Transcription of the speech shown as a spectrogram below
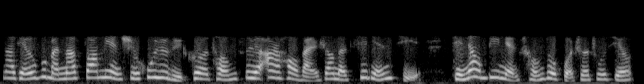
那铁路部门呢方面是呼吁旅客从四月二号晚上的七点起，尽量避免乘坐火车出行，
